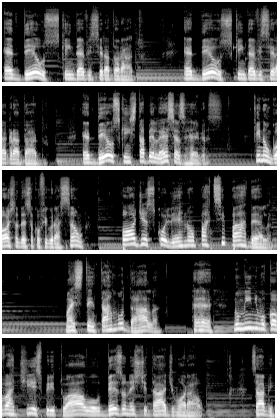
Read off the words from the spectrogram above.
é Deus quem deve ser adorado. É Deus quem deve ser agradado. É Deus quem estabelece as regras. Quem não gosta dessa configuração pode escolher não participar dela, mas tentar mudá-la. É, no mínimo, covardia espiritual ou desonestidade moral. Sabe,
